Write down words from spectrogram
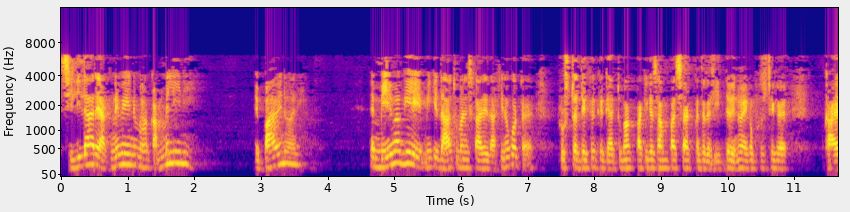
සිලිලාරයක් නෙවෙයිනේ මහා කම්මැලිනේ. එපා වෙනවනේ. දැන් මේ වගේ මේකේ ධාතු මනස්කාරය දකිනකොට පෘෂ්ඨ දෙකක ගැතුමක් පටික සම්පස්සයක් මෙතන සිද්ධ වෙනවා. ඒක පෘෂ්ඨික කාය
